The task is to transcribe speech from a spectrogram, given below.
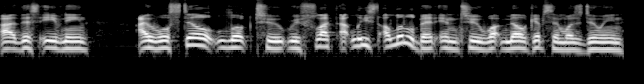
uh, this evening, I will still look to reflect at least a little bit into what Mel Gibson was doing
